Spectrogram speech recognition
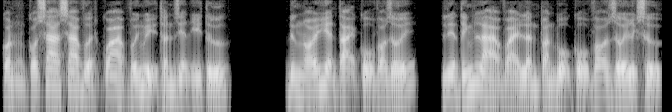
còn có xa xa vượt qua với ngụy thần diễn ý tứ. Đừng nói hiện tại cổ võ giới, liền tính là vài lần toàn bộ cổ võ giới lịch sử,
